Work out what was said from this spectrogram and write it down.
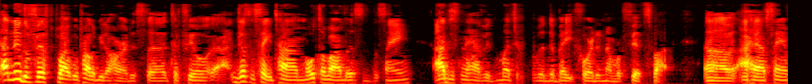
I knew the fifth spot would probably be the hardest uh, to fill. Just to save time, most of our list is the same. I just didn't have as much of a debate for the number fifth spot. Uh, I have San,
